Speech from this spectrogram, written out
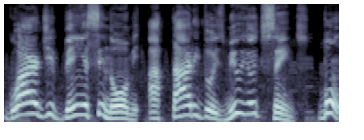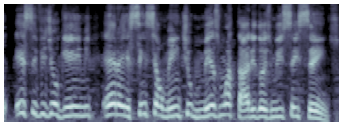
Guarde bem esse nome, Atari 2800. Bom, esse videogame era essencialmente o mesmo Atari 2600,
